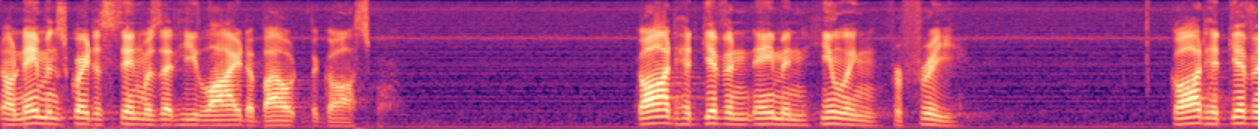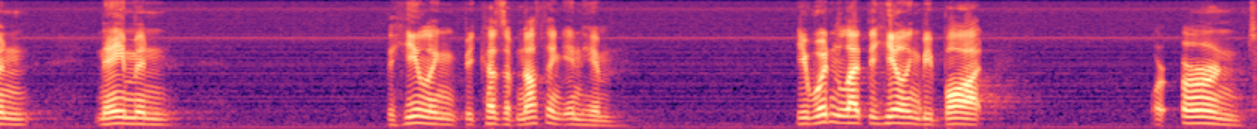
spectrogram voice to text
No, Naaman's greatest sin was that he lied about the gospel. God had given Naaman healing for free. God had given Naaman the healing because of nothing in him. He wouldn't let the healing be bought or earned.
